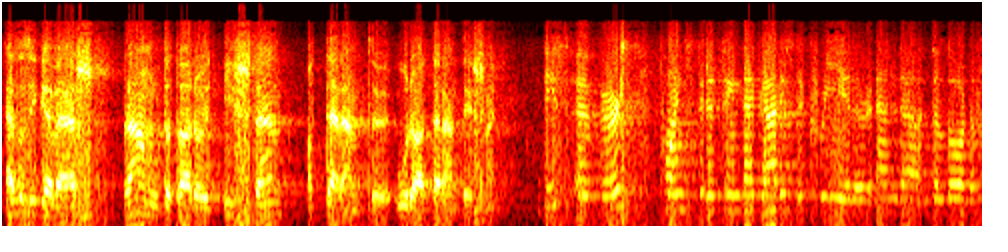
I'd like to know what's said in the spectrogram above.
Ez az igevers rámutat arra, hogy Isten a teremtő, ura a teremtésnek. This uh, verse points to the thing that God is the creator and uh, the Lord of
